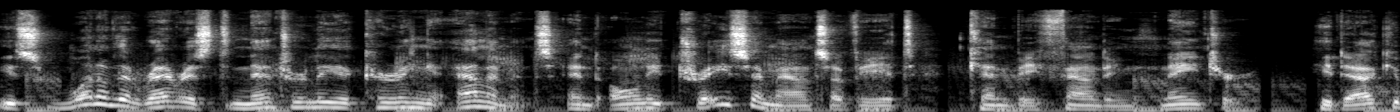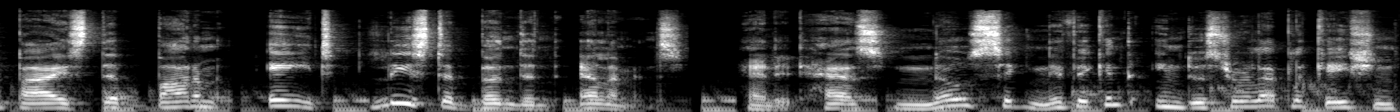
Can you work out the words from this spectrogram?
is one of the rarest naturally occurring elements and only trace amounts of it can be found in nature. It occupies the bottom 8 least abundant elements, and it has no significant industrial application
